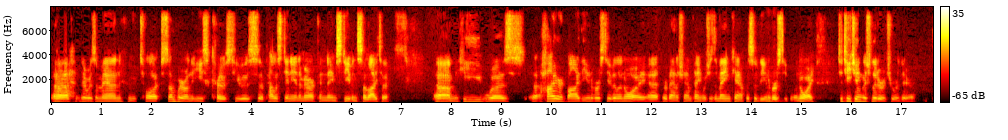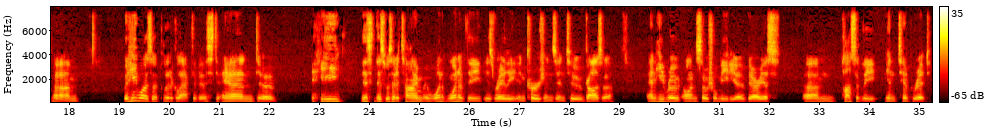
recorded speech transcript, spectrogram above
uh, there was a man who taught somewhere on the East Coast. He was a Palestinian American named Stephen Salaita. Um, he was uh, hired by the University of Illinois at Urbana Champaign, which is the main campus of the University of Illinois, to teach English literature there. Um, but he was a political activist, and uh, he this this was at a time one one of the Israeli incursions into Gaza and he wrote on social media various um, possibly intemperate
